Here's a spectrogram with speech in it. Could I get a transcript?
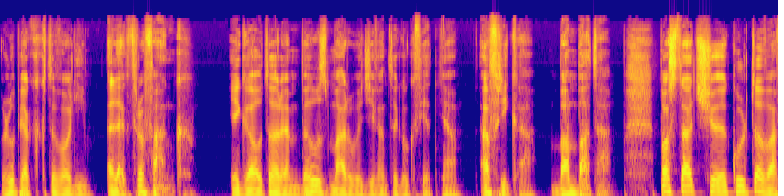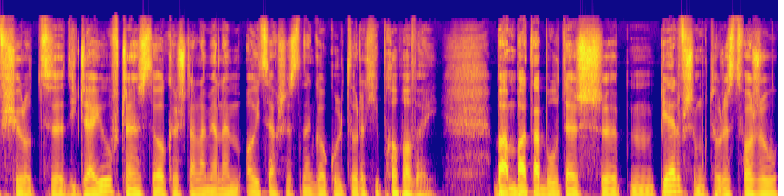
lub jak kto woli elektrofunk. Jego autorem był zmarły 9 kwietnia Afrika Bambata. Postać kultowa wśród DJ-ów, często określana mianem ojca chrzestnego kultury hip-hopowej. Bambata był też pierwszym, który stworzył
